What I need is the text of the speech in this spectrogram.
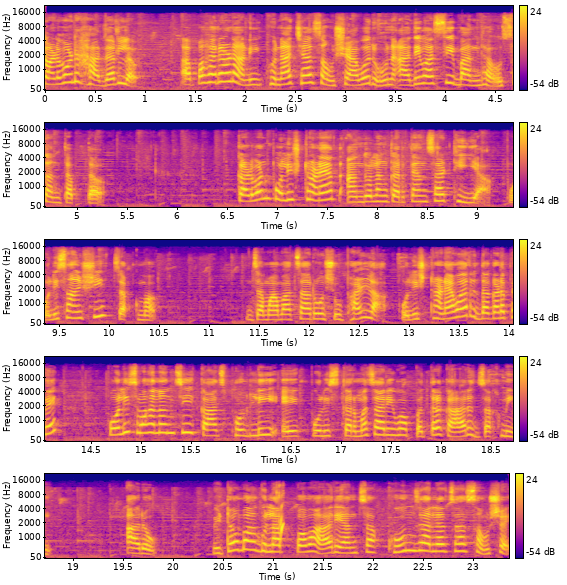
कणवण हादरलं. अपहरण आणि खुनाच्या संशयावरून आदिवासी बांधव संतप्त. कळवण पोलीस ठाण्यात आंदोलनकर्त्यांचा ठिय्या पोलिसांशी चकमक. जमावाचा रोष उफाळला. पोलीस ठाण्यावर दगडफेक. पोलीस वाहनांची काच फोडली. एक पोलीस कर्मचारी व पत्रकार जखमी. आरोप. विठोबा गुलाब पवार यांचा खून झाल्याचा संशय.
